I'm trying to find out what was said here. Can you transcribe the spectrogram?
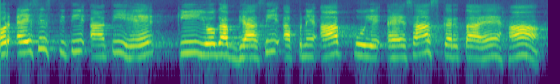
और ऐसी स्थिति आती है कि योगाभ्यासी अपने आप को ये एहसास करता है, हाँ,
